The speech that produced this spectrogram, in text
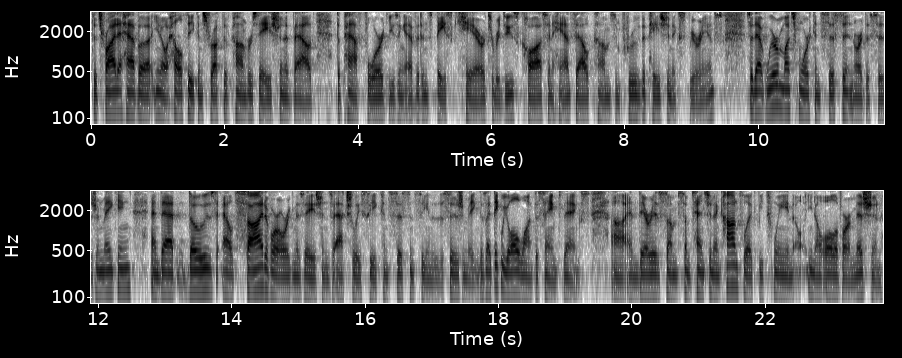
To try to have a, you know, healthy, constructive conversation about the path forward using evidence-based care to reduce costs, enhance outcomes, improve the patient experience, so that we're much more consistent in our decision making, and that those outside outside of our organizations actually see consistency in the decision making because I think we all want the same things, uh, and there is some some tension and conflict between you know all of our mission.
